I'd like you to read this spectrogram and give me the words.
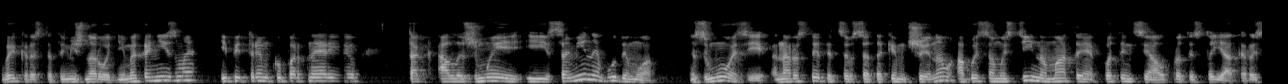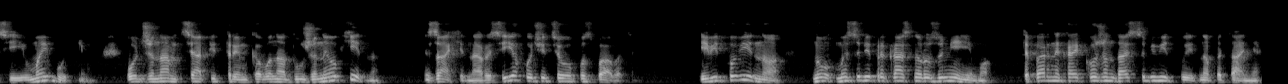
використати міжнародні механізми і підтримку партнерів? Так, але ж ми і самі не будемо змозі наростити це все таким чином, аби самостійно мати потенціал протистояти Росії в майбутньому. Отже, нам ця підтримка вона дуже необхідна. Західна Росія хоче цього позбавити, і відповідно, ну ми собі прекрасно розуміємо. Тепер нехай кожен дасть собі відповідь на питання:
